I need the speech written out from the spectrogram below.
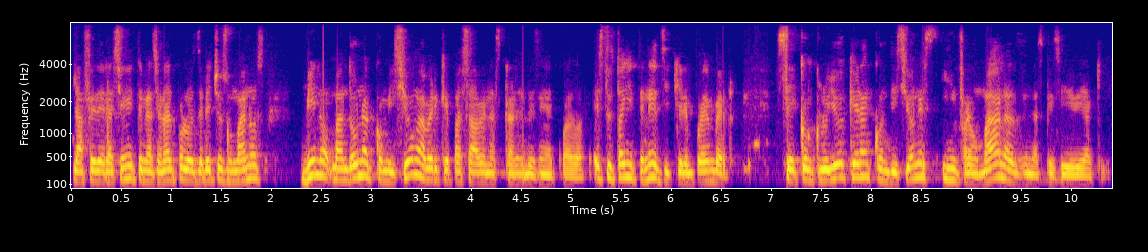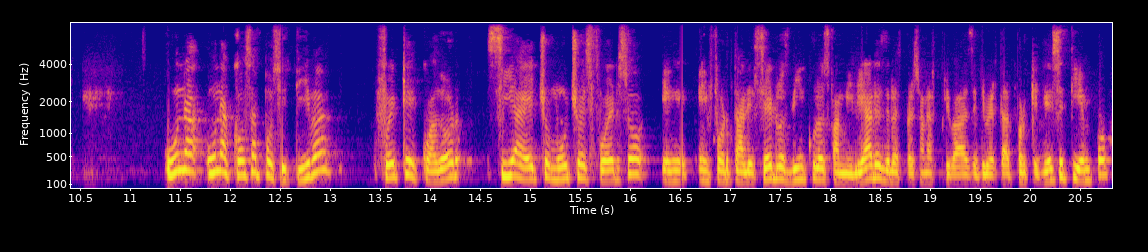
la Federación Internacional por los Derechos Humanos vino, mandó una comisión a ver qué pasaba en las cárceles en Ecuador. Esto está en internet, si quieren pueden ver. Se concluyó que eran condiciones infrahumanas en las que se vivía aquí. Una, una cosa positiva fue que Ecuador sí ha hecho mucho esfuerzo en, fortalecer los vínculos familiares de las personas privadas de libertad, porque en ese tiempo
